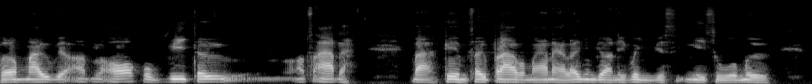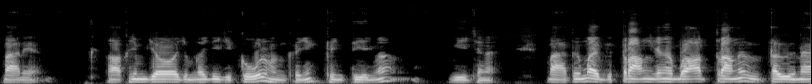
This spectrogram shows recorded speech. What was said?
ប្រើម៉ៅវាអត់ល្អក៏វីទៅអត់ស្អាតដែរបាទគេមិនសូវប្រើប្រហែលដែរឥឡូវខ្ញុំយកអានេះវិញវាងាយស្រួលមើលបាទនេះអត់ខ្ញុំយកចំណុចនេះជាគោលឃើញឃើញទាញមកវាចឹង បាទទៅមកវាត្រង់អញ្ចឹងបើអត់ត្រង់ទៅណា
